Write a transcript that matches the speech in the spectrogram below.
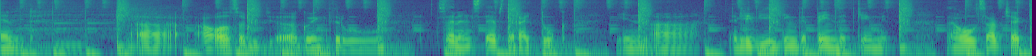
And uh, I'll also be uh, going through certain steps that I took in alleviating the pain that came with the whole subject,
